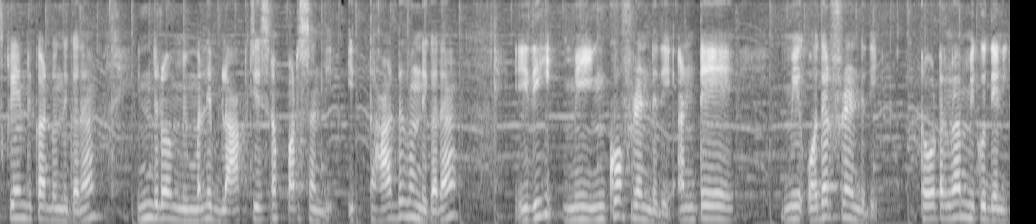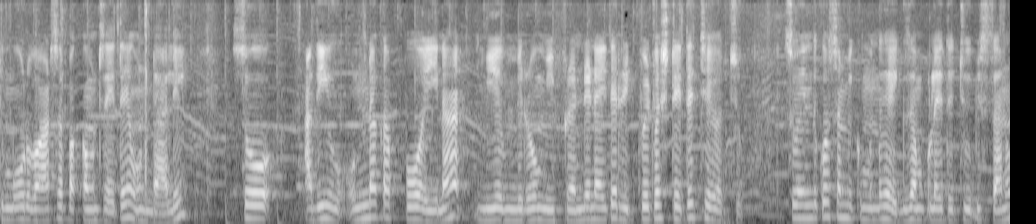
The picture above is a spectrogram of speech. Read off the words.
స్క్రీన్ రికార్డు ఉంది కదా. ఇందులో మిమ్మల్ని బ్లాక్ చేసిన పర్సన్ది ఈ థర్డ్ ఉంది కదా. ఇది మీ ఇంకో ఫ్రెండ్ది అంటే మీ అదర్ ఫ్రెండ్ది టోటల్గా మీకు దీనికి మూడు వాట్సాప్ అకౌంట్స్ అయితే ఉండాలి. సో అది ఉండకపోయినా మీరు మీ ఫ్రెండ్ని అయితే రిక్వెస్ట్ అయితే చేయొచ్చు. సో ఇందుకోసం మీకు ముందుగా ఎగ్జాంపుల్ అయితే చూపిస్తాను.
